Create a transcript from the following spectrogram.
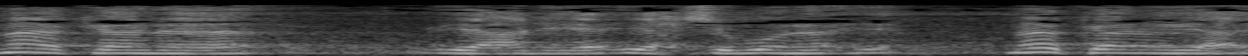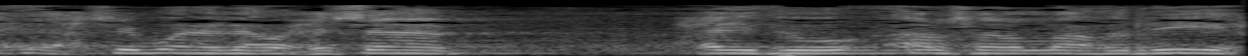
ما كان يعني يحسبون ما كانوا يحسبون له حساب حيث أرسل الله الريح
